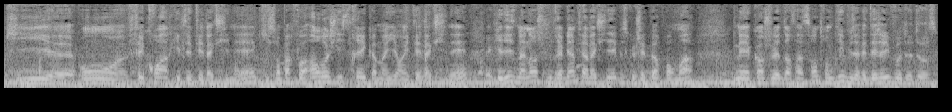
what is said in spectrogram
qui euh, ont fait croire qu'ils étaient vaccinés, qui sont parfois enregistrés comme ayant été vaccinés, et qui disent maintenant je voudrais bien me faire vacciner parce que j'ai peur pour moi. Mais quand je vais dans un centre, on me dit vous avez déjà eu vos deux doses.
